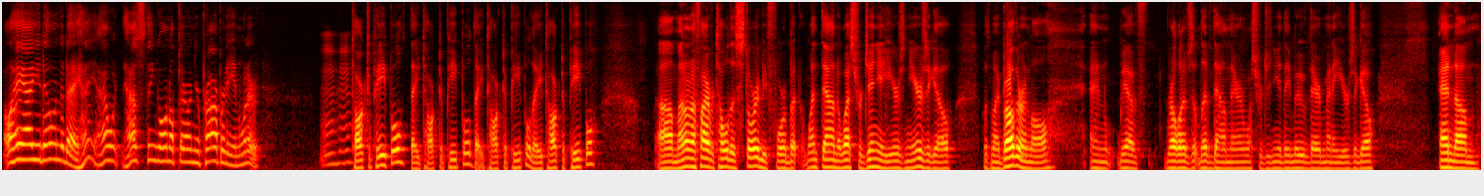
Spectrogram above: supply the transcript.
Oh, hey, how you doing today? Hey, how, how's the thing going up there on your property and whatever? Talk to people. They talk to people. They talk to people. They talk to people. Um, I don't know if I ever told this story before, but went down to West Virginia years and years ago with my brother-in-law, and we have relatives that live down there in West Virginia. They moved there many years ago, and um,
